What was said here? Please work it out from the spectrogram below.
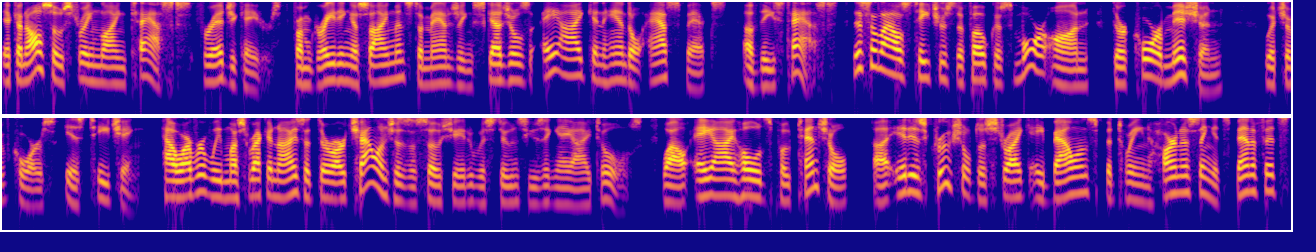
It can also streamline tasks for educators. From grading assignments to managing schedules, AI can handle aspects of these tasks. This allows teachers to focus more on their core mission, which of course is teaching. However, we must recognize that there are challenges associated with students using AI tools. While AI holds potential uh, it is crucial to strike a balance between harnessing its benefits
